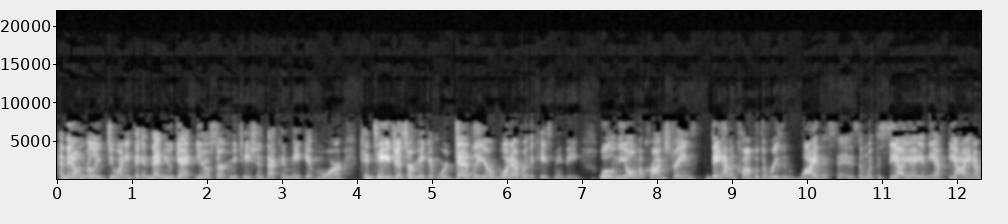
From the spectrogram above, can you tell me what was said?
And they don't really do anything. And then you get, you know, certain mutations that can make it more contagious or make it more deadly or whatever the case may be. Well, in the Omicron strains, they haven't come up with a reason why this is. And with the CIA and the FBI and everyone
